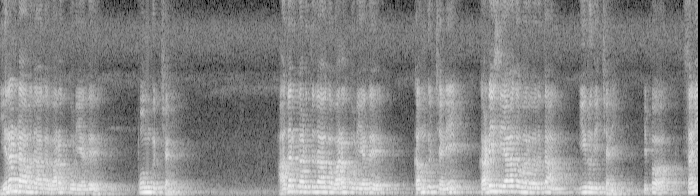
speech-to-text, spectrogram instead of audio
இரண்டாவதாக வரக்கூடியது பொங்குச்சனி அதற்கடுத்ததாக வரக்கூடியது கங்குச்சனி கடைசியாக வருவது தான் இறுதிச்சனி இப்போ சனி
